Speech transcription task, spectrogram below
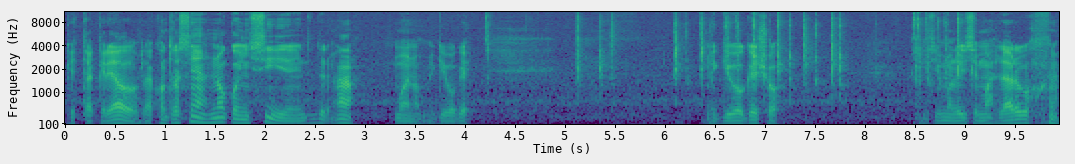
que está creado. Las contraseñas no coinciden ah bueno me equivoqué. Me equivoqué yo encima lo hice más largo.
